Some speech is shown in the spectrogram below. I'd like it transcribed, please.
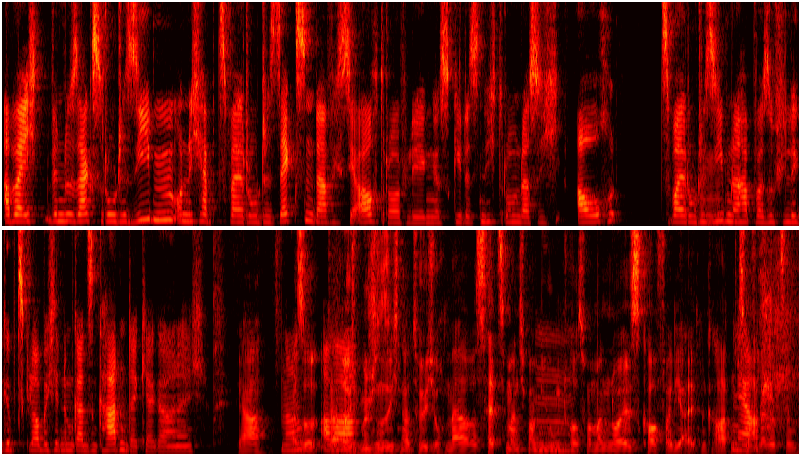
Aber ich, wenn du sagst rote 7 und ich habe zwei rote 6, darf ich sie auch drauflegen. Es geht jetzt nicht darum, dass ich auch zwei rote 7 habe, weil so viele gibt es, glaube ich, in dem ganzen Kartendeck ja gar nicht. Ja, Ne? also Aber- dadurch mischen sich natürlich auch mehrere Sets manchmal im Jugendhaus, wenn man ein neues kauft, weil die alten Karten Ja. zerfleddert sind.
